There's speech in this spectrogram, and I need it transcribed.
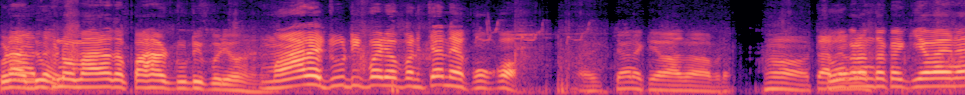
હમ. આ દુઃખનો મારે તો પહાડ તૂટી પડ્યો હે મારે તૂટી પડ્યો પણ છે ને કોકો? છે ને કેવા આપણે? છોકરાને તો કઈ કહેવાય ને?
